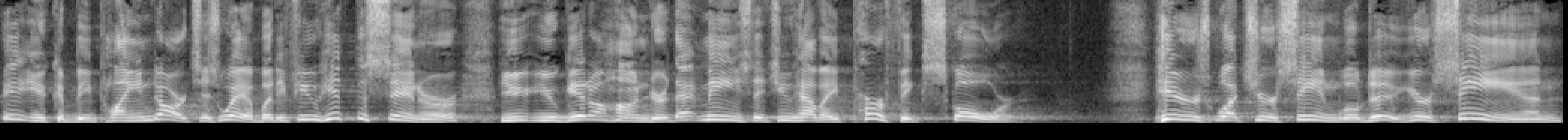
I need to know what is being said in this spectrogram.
you could be playing darts as well. But if you hit the center, you, you get a 100. That means that you have a perfect score. Here's what your sin will do your sin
